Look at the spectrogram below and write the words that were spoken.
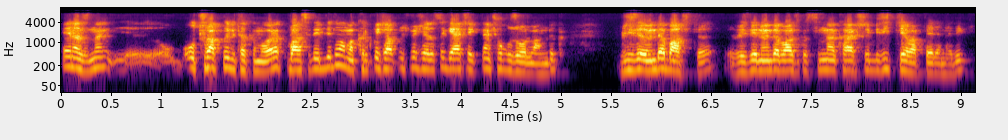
en azından e, oturaklı bir takım olarak bahsedebilirdim ama 45-65 arası gerçekten çok zorlandık. Rize önde bastı. Rize'nin önde baskısına karşı biz hiç cevap veremedik.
